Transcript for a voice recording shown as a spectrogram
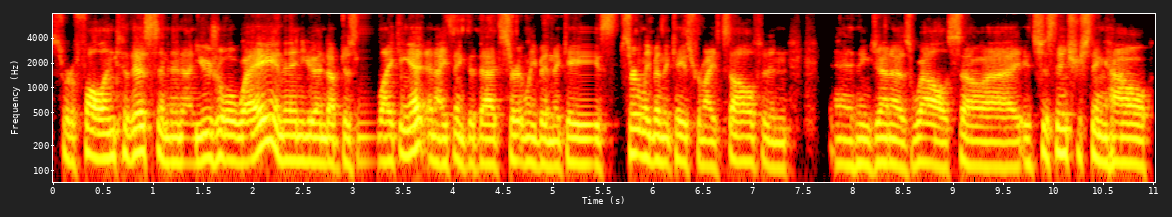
sort of fall into this in an unusual way, and then you end up just liking it. And I think that that's certainly been the case, certainly been the case for myself, and, and I think Jenna as well. So uh, it's just interesting how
